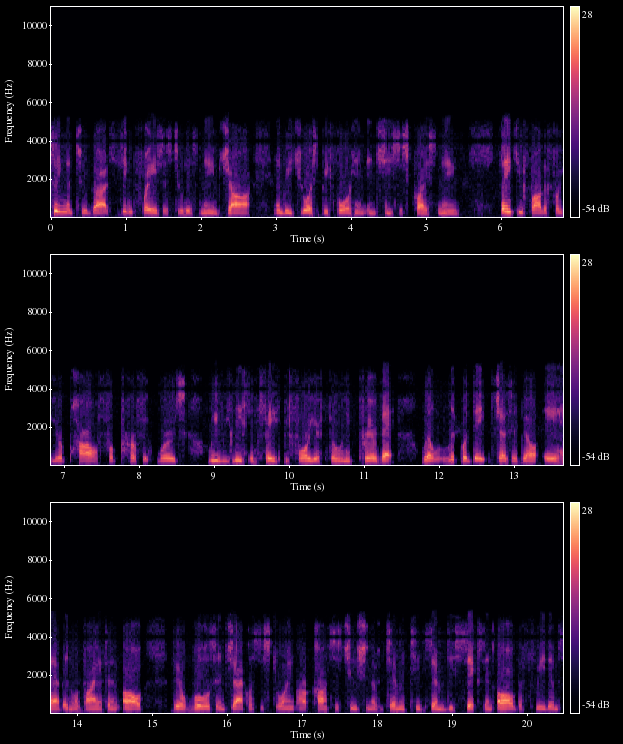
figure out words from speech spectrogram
Sing unto God, sing praises to his name, Jah, and rejoice before him in Jesus Christ's name. Thank you, Father, for your powerful, perfect words we release in faith before your throne in prayer that will liquidate Jezebel, Ahab, and Leviathan, all their wolves and jackals, destroying our Constitution of 1776 and all the freedoms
